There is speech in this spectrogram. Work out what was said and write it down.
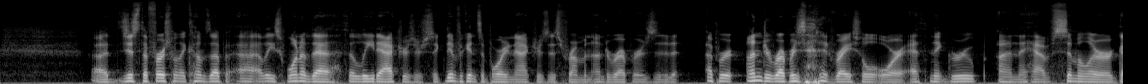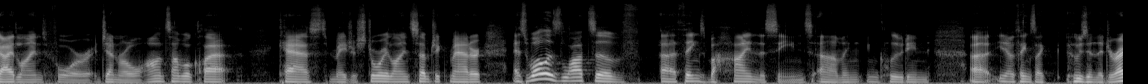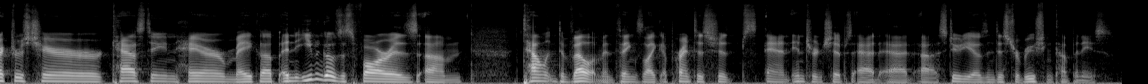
uh, just the first one that comes up, uh, at least one of the, the lead actors or significant supporting actors is from an underrepresented upper, underrepresented racial or ethnic group, and they have similar guidelines for general ensemble cla- cast, major storyline, subject matter, as well as lots of uh, things behind the scenes, um, in, including uh, you know things like who's in the director's chair, casting, hair, makeup, and even goes as far as um, talent development, things like apprenticeships and internships at at uh, studios and distribution companies.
